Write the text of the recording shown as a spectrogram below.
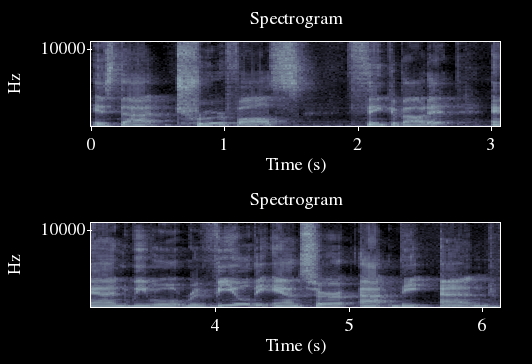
is that true or false? Think about it and we will reveal the answer at the end.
